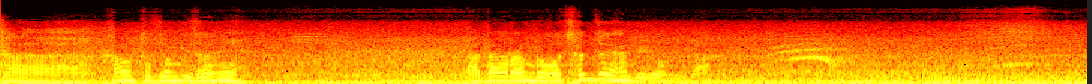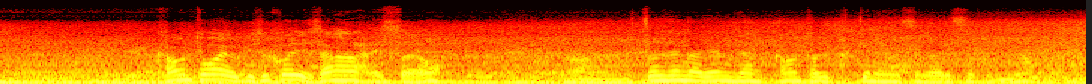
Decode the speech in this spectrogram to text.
자 카운터 전기선이 바닥을 한 거고 천장에 한 내려옵니다 카운터가 여기 있을 걸 예상은 안 했어요 어, 전 생각에는 그냥 카운터를 밖에 내놓을 생각을 했었거든요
